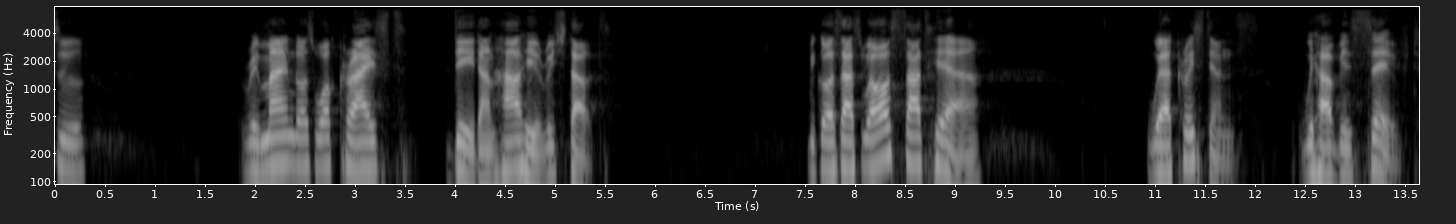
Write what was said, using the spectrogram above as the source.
to remind us what Christ did and how he reached out. Because as we all sat here, we are Christians. We have been saved.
